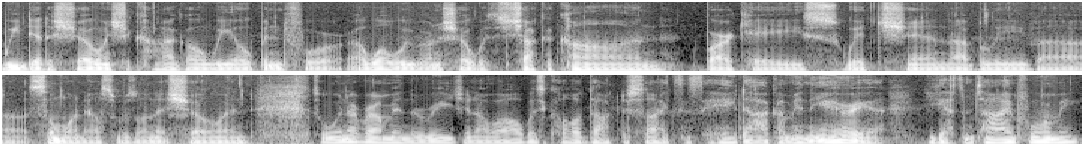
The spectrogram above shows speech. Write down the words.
we did a show in Chicago. We opened for uh, well, we were on a show with Chaka Khan, Bar-Kays, Switch, and I believe uh, someone else was on that show. And so whenever I'm in the region, I will always call Dr. Sykes and say, "Hey, Doc, I'm in the area. You got some time for me?"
